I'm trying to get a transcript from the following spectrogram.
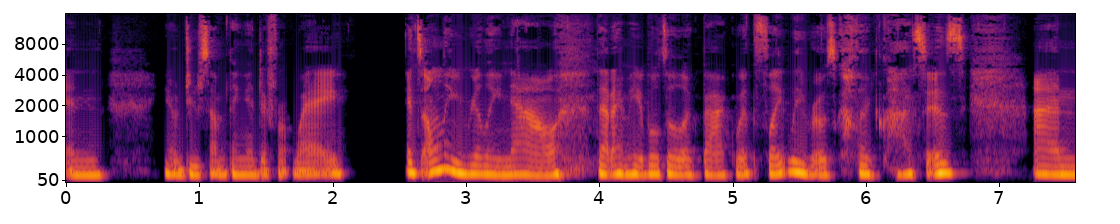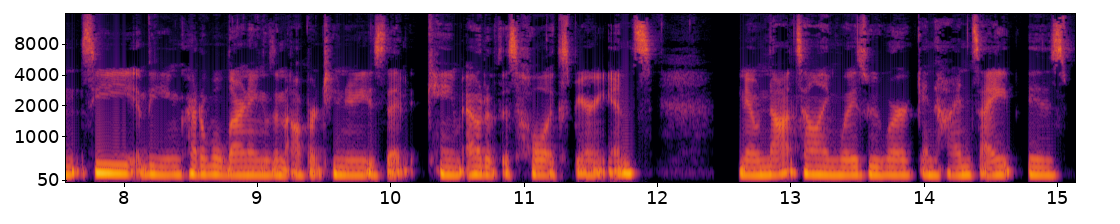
and, you know, do something a different way. It's only really now that I'm able to look back with slightly rose colored glasses and see the incredible learnings and opportunities that came out of this whole experience you know, not telling ways we work in hindsight is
